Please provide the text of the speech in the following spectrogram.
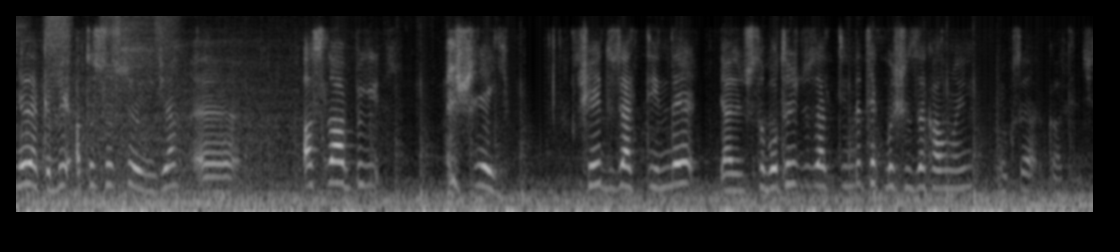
Bir dakika bir atasöz söyleyeceğim. Ee, asla bir şey şey düzelttiğinde yani sabotajı düzelttiğinde tek başınıza kalmayın yoksa katil içinizden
